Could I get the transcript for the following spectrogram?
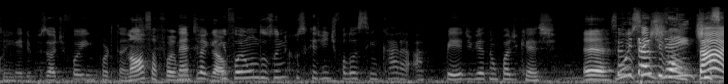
Sim. aquele episódio foi importante. Nossa, foi né? muito legal. E foi um dos únicos que a gente falou assim, cara, a P devia ter um podcast. É. Você não Muita sente gente vontade?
